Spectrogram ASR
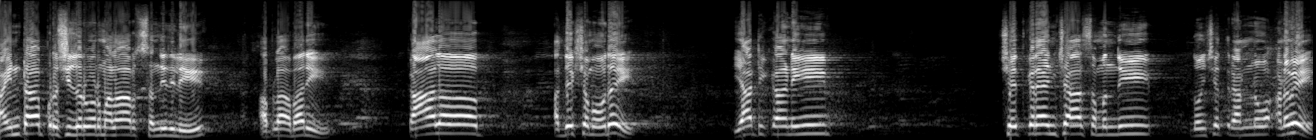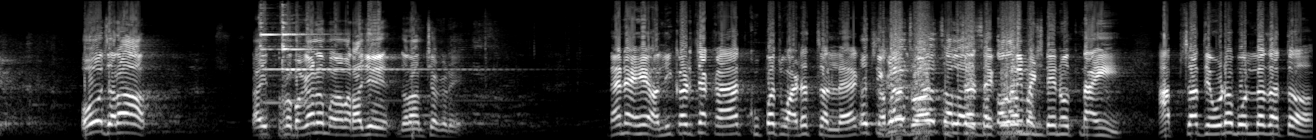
पाइंटा प्रोसिजरवर मला संधी दिली. आपला आभारी. काल अध्यक्ष महोदय या ठिकाणी शेतकऱ्यांच्या संबंधी दोनशे त्र्याण्णव अणवे. हो जरा काही थोडं बघा ना राजे जरा आमच्याकडे. नाही नाही हे अलीकडच्या काळात खूपच वाढत चाललंय. मेंटेन होत नाही. आपसात एवढं बोललं जातं.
